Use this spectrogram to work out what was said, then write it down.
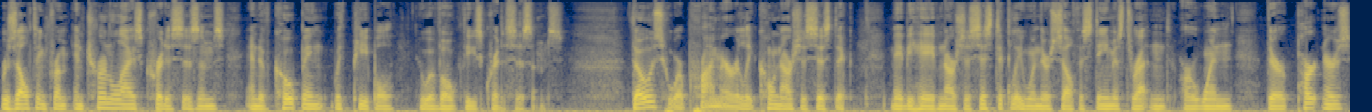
resulting from internalized criticisms and of coping with people who evoke these criticisms. Those who are primarily co-narcissistic may behave narcissistically when their self-esteem is threatened or when their partners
